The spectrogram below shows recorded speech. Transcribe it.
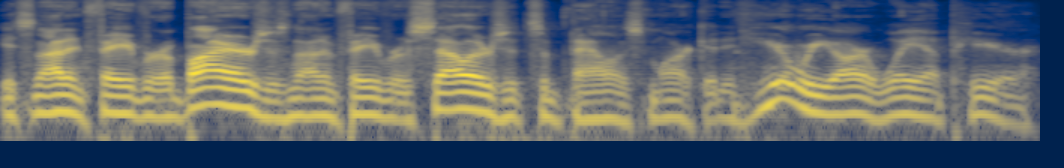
it's not in favor of buyers, it's not in favor of sellers, it's a balanced market. And here we are way up here.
